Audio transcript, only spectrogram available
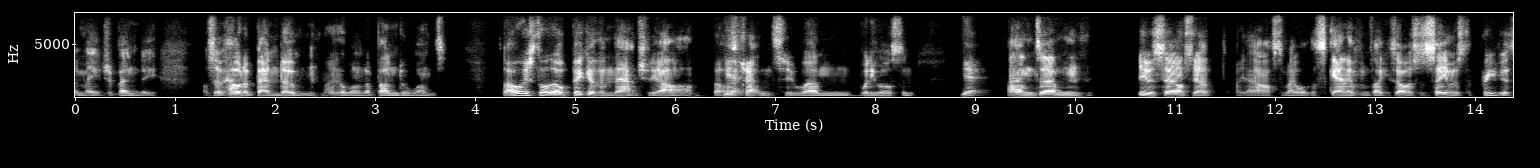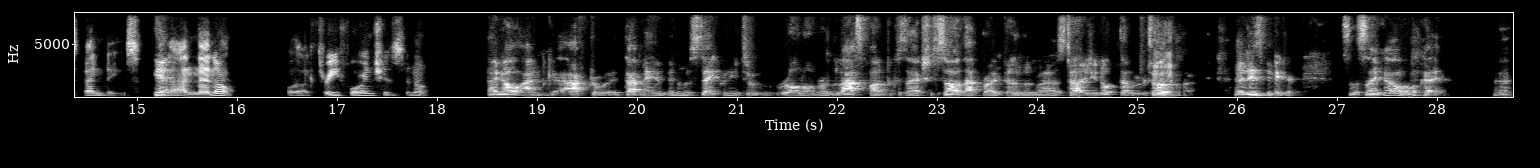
a major bendy. Also, I've held a Bendum. I got one in a bundle once. So I always thought they were bigger than they actually are. But I was Yeah. chatting to um Willie Wilson, yeah and um he was saying obviously I, I asked him like what the scale of them was like. He said oh, it's the same as the previous bendies. Yeah. and, and they're not. Well, they're like three, four inches. They're not. i know and after that may have been a mistake we need to roll over the last pod because i actually saw that brian pillman when i was tidying up that we were talking Mm. about and it is bigger so it's like oh okay Yeah.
